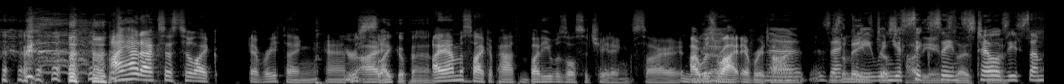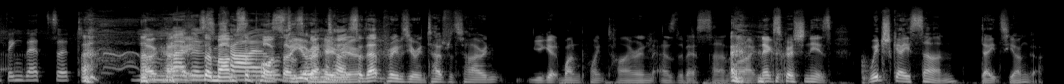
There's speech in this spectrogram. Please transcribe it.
I had access to like everything, and you're a I, psychopath. I am a psychopath, but he was also cheating, so I was Yeah. right every time. No, exactly. means When your justify the sixth ends sense those tells times. you something, that's it. Your Okay. mother's So mum child. supports So This you're in touch. So that proves you're in touch with Tyron. You get one point Tyron as the best son. All right. Next question is: Which gay son dates younger?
